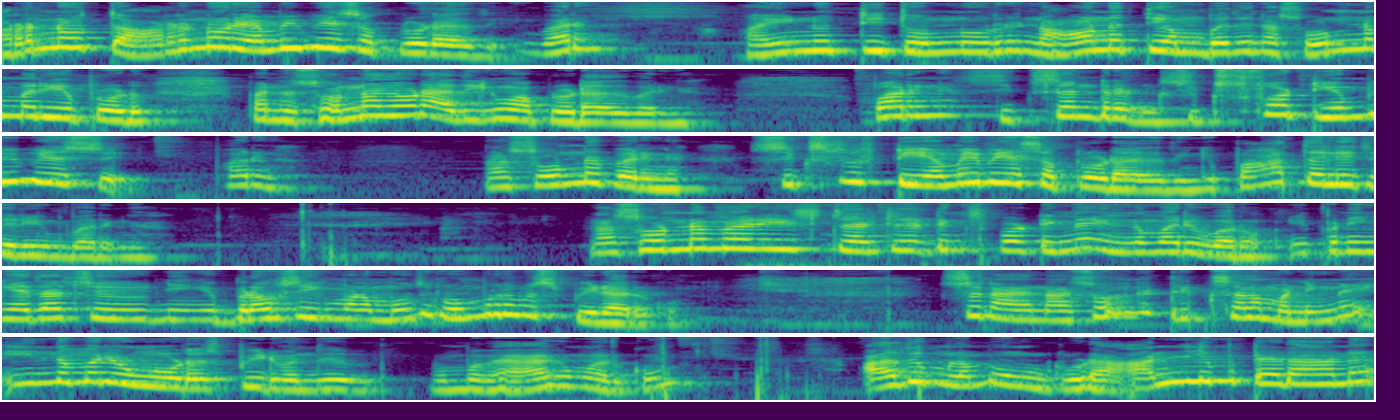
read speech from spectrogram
அறநூற்று அறநூறு எம்பிபிஎஸ் அப்லோட் ஆகுது. பாருங்க ஐநூற்றி தொண்ணூறு நானூற்றி ஐம்பது நான் சொன்ன மாதிரி அப்லோடு இப்போ நான் சொன்னதோட அதிகமாக அப்லோட் ஆகுது பாருங்கள் பாருங்கள் six hundred six forty Mbps பாருங்கள் நான் சொன்ன பாருங்கள் சிக்ஸ் ஃபிஃப்டி எம்பிபிஎஸ் அப்லோட் ஆகுது. இங்கே பார்த்தாலே தெரியும் பாருங்கள் நான் சொன்ன மாதிரி செட்டிங்ஸ் போட்டிங்கன்னா இந்த மாதிரி வரும். இப்போ நீங்கள் ஏதாச்சும் நீங்கள் ப்ரௌசிங் பண்ணும்போது ரொம்ப ரொம்ப ஸ்பீடாக இருக்கும். ஸோ நான் நான் சொல்கிற ட்ரிக்ஸ் எல்லாம் பண்ணிங்கன்னா இந்த மாதிரி உங்களோட ஸ்பீடு வந்து ரொம்ப வேகமாக இருக்கும். அதுவும் இல்லாமல் உங்களோட அன்லிமிட்டடான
